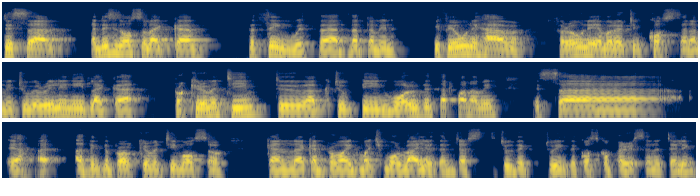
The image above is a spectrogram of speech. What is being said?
this um, and this is also like um, the thing with that that I mean, if you only have for only evaluating costs, then I mean, do we really need like a procurement team to uh, to be involved with that one? I mean, it's uh, yeah, I, I think the procurement team also can uh, can provide much more value than just to the doing the cost comparison and telling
